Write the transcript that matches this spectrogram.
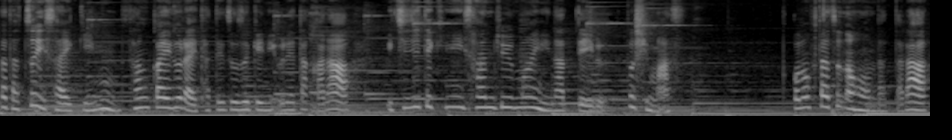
ただつい最近3回ぐらい立て続けに売れたから一時的に30万円になっているとします。この2つの本だったら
